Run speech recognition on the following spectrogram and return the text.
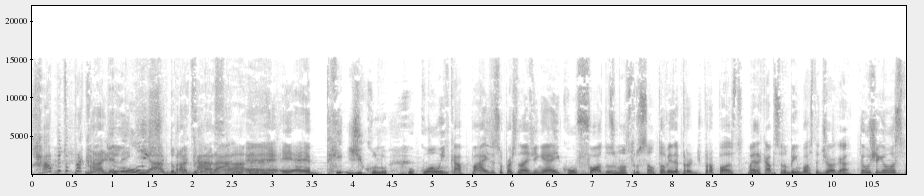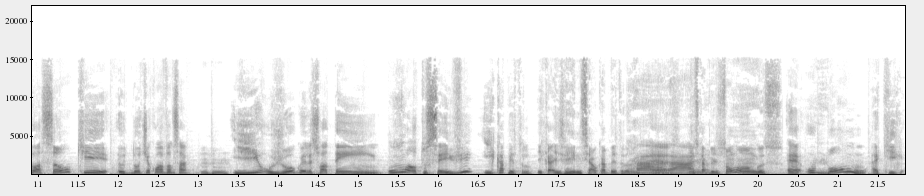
rápido pra caralho, teleguiado longe pra, pra caralho. É, é- é ridículo o quão incapaz o seu personagem é e quão foda os monstros são. Talvez é de propósito, mas acaba sendo bem bosta de jogar. Então eu cheguei a uma situação que eu não tinha como avançar. Uhum. E o jogo, ele só tem um autosave e capítulo. E reiniciar o capítulo, né? Caralho. E os capítulos são longos. É, o bom é que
